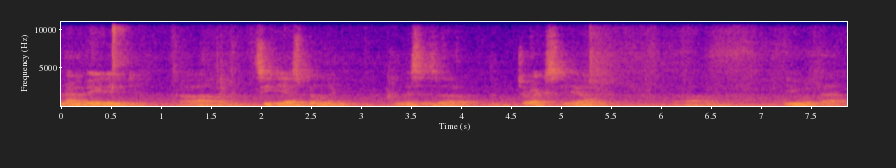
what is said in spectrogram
renovated um, CVS building, and this is a direct scale um, view of that,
